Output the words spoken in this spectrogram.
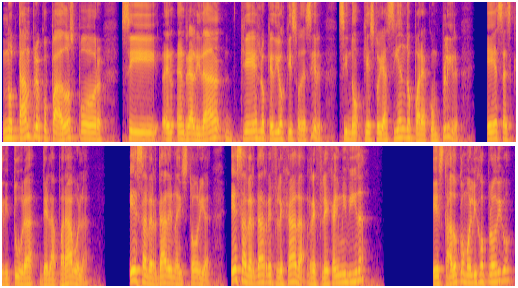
No tan preocupados por si en, en realidad qué es lo que Dios quiso decir, sino qué estoy haciendo para cumplir esa escritura de la parábola, esa verdad en la historia, esa verdad reflejada, refleja en mi vida. ¿He estado como el hijo pródigo?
